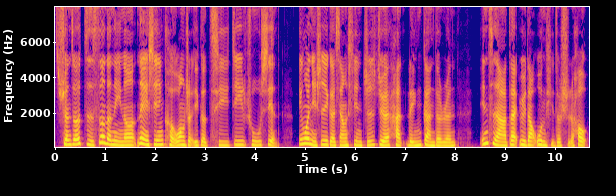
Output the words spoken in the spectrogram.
选择紫色的你呢，内心渴望着一个奇迹出现。因为你是一个相信直觉和灵感的人，因此啊，在遇到问题的时候，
